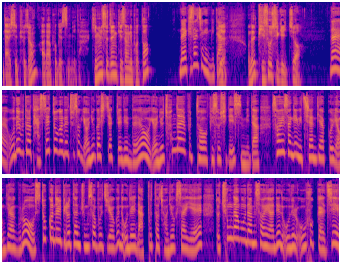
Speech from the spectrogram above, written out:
날씨 표정 알아보겠습니다. 김수진 기상 리포터. 네, 기상청입니다. 예, 오늘 비 소식이 있죠. 네, 오늘부터 닷새 동안의 추석 연휴가 시작되는데요. 연휴 첫날부터 비 소식이 있습니다. 서해상에 위치한 기압골 영향으로 수도권을 비롯한 중서부 지역은 오늘 낮부터 저녁 사이에 또 충남 호남 서해안은 오늘 오후까지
